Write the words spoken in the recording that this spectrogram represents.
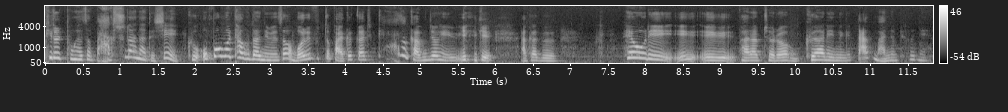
피를 통해서 막 순환하듯이 그 온몸을 타고 다니면서 머리부터 발끝까지 계속 감정이 이게 아까 그 회오리 바람처럼 그 안에 있는 게 딱 맞는 표현이에요.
